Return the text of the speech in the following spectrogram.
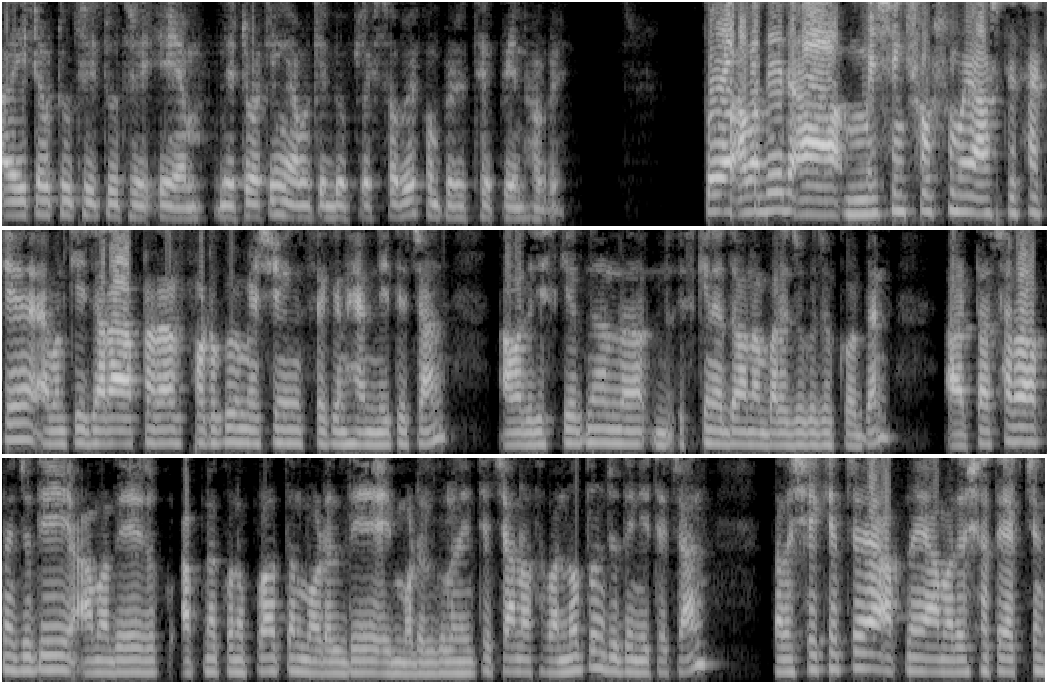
আর এটাও two three two three M networking এমনকি ডুপ্লেক্স হবে কম্পিউটার থেকে পেন হবে। তো আমাদের মেশিন সবসময় আসতে থাকে, এমনকি যারা আপনারা ফটোকপি মেশিন সেকেন্ড হ্যান্ড নিতে চান, আমাদের স্ক্রিন স্ক্রিনে দেওয়া নাম্বারে যোগাযোগ করবেন। আর তাছাড়াও আপনি যদি আমাদের, আপনার কোনো পুরাতন মডেল দিয়ে এই মডেলগুলো নিতে চান, অথবা নতুন যদি নিতে চান, তাহলে সেক্ষেত্রে আপনি আমাদের সাথে এক্সচেঞ্জ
